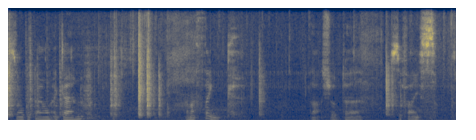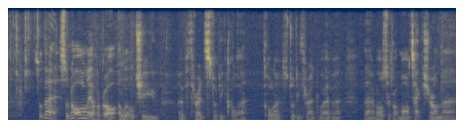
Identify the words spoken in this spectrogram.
so I'll go down again and I think that should uh, suffice. So there, so not only have I got a little tube of thread study colour, colour study thread whatever there, I've also got more texture on there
